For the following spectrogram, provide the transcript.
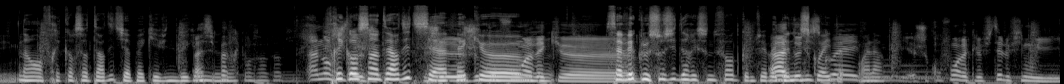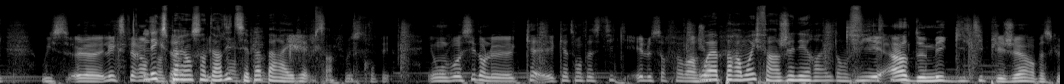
et- Non Fréquence Interdite il y a pas Kevin Bacon. Ah, c'est pas. Fréquence Interdite. Ah non, Fréquence je- Interdite c'est avec. Je euh, avec. C'est avec le souci d'Harrison Ford comme tu appelles Ah, Dennis Quaid. Quaid, Voilà. Je confonds avec le, le film où il. Où il se- L'expérience L'expérience interdite c'est pas pareil James. hein. Je me suis trompé. Et on le voit aussi dans le 4 Fantastiques et le Surfeur d'argent. Ouais apparemment il fait un général dans le qui film. est un de mes guilty pleasures parce que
